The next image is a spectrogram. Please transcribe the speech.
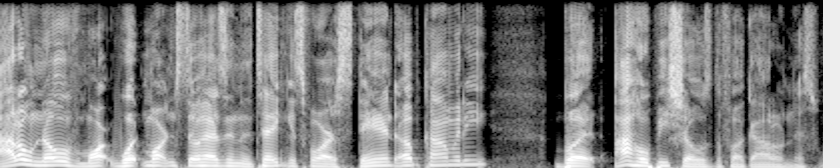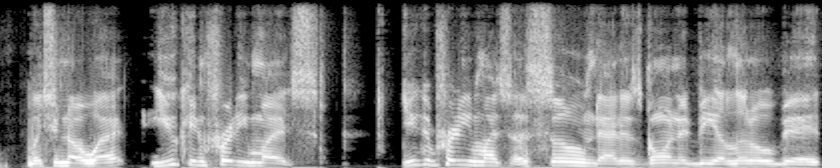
I don't know if Mar- what Martin still has in the tank as far as stand up comedy, but I hope he shows the fuck out on this one. But you know what? You can pretty much, you can pretty much assume that it's going to be a little bit.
